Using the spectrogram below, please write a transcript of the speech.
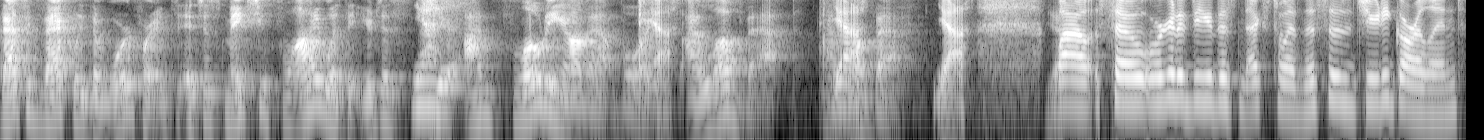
that's exactly the word for it. It just makes you fly with it. You're just, Yes. I'm floating on that voice. Yeah. I love that. I Yeah. love that. Yeah. Yes. Wow. So we're going to do this next one. This is Judy Garland.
